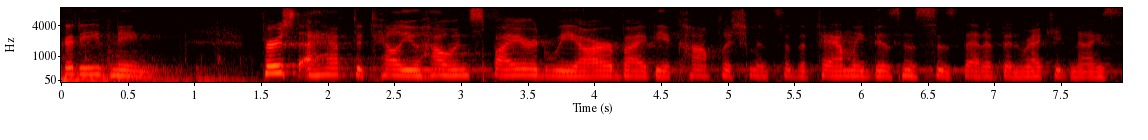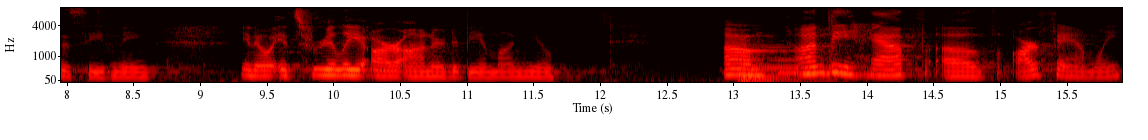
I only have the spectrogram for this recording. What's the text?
Good evening. First, I have to tell you how inspired we are by the accomplishments of the family businesses that have been recognized this evening. You know, it's really our honor to be among you. Um, on behalf of our family,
